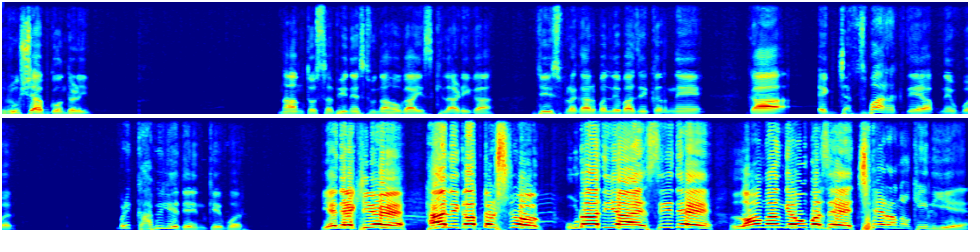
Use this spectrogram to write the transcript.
ऋषभ गोंधळी. नाम तो सभी ने सुना होगा इस खिलाड़ी का. जिस प्रकार बल्लेबाजी करने का एक जज्बा रखते हैं अपने ऊपर. बड़ी काबिलियत है इनके ऊपर। ये देखिए हेलीकॉप्टर स्ट्रोक उड़ा दिया है सीधे लॉन्ग ऑन के ऊपर से छह रनों के लिए।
